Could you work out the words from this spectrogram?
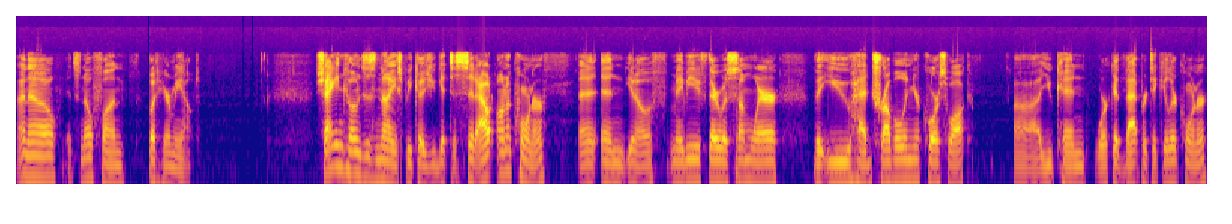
I know, it's no fun, but hear me out. Shagging cones is nice because you get to sit out on a corner, and, and you know, if maybe if there was somewhere that you had trouble in your course walk, uh, you can work at that particular corner,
